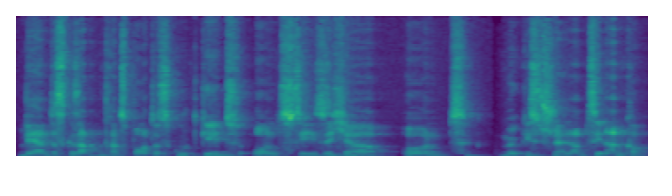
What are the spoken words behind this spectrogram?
während des gesamten Transportes gut geht und sie sicher und möglichst schnell am Ziel ankommen.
